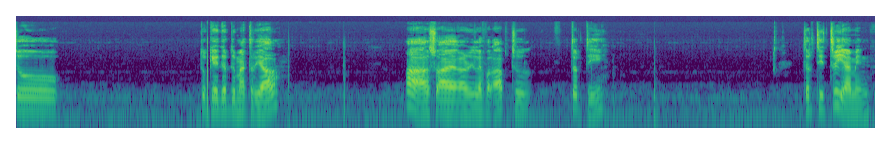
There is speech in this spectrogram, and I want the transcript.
to to gather the material. Ah also I already level up to 30 33 I mean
